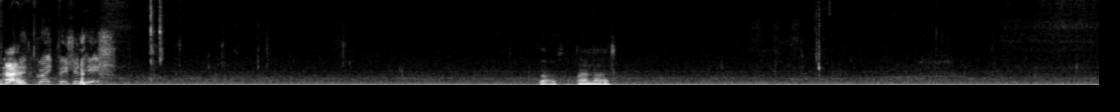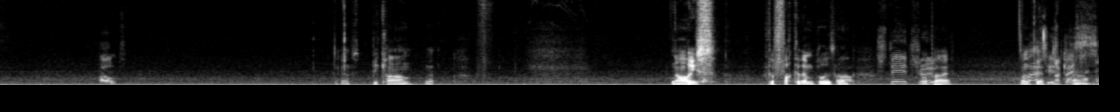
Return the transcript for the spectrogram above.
Okay. With great vision here. Nice. Very nice. Hold. Yes, Be calm. Yeah. Nice. The fuck are them guys going? Oh, Steered through. Well played. Well, Okay. that's his best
